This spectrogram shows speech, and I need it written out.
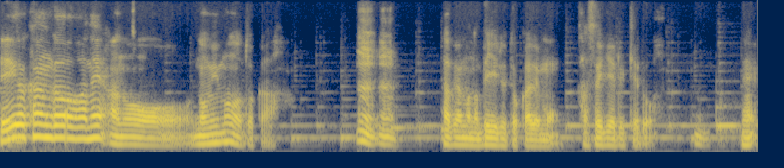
映画館側はね、あの飲み物とかうんうん。食べ物、ビールとかでも稼げるけど、うね。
